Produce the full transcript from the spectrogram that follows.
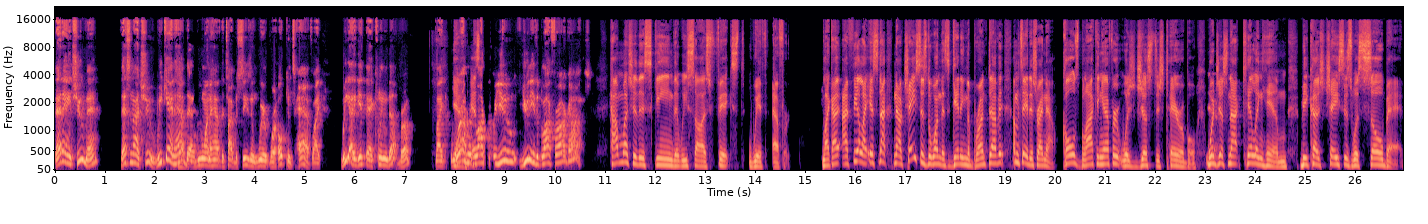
That ain't you, man. That's not you. We can't have yeah. that. We want to have the type of season we're we're hoping to have. Like we got to get that cleaned up, bro. Like yeah, we're out here blocking for you. You need to block for our guys. How much of this scheme that we saw is fixed with effort? Like I, I feel like it's not now. Chase is the one that's getting the brunt of it. I'm gonna tell you this right now. Cole's blocking effort was just as terrible. Yeah. We're just not killing him because Chase's was so bad.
